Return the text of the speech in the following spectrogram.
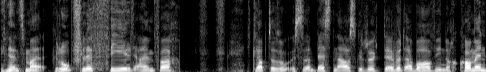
ich nenne es mal, Grobschliff fehlt einfach. Ich glaube, so ist es am besten ausgedrückt. Der wird aber hoffentlich noch kommen.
